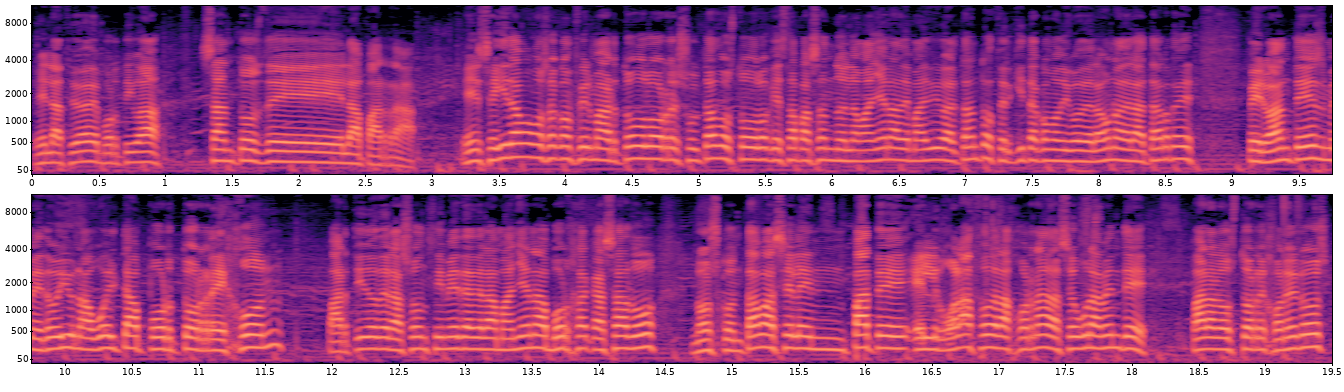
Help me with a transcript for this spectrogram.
en la Ciudad Deportiva Santos de la Parra. Enseguida vamos a confirmar todos los resultados, todo lo que está pasando en la mañana de Madrid al tanto, cerquita, como digo, de la una de la tarde. Pero antes me doy una vuelta por Torrejón, partido de las once y media de la mañana. Borja Casado, nos contabas el empate, el golazo de la jornada, seguramente para los torrejoneros.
